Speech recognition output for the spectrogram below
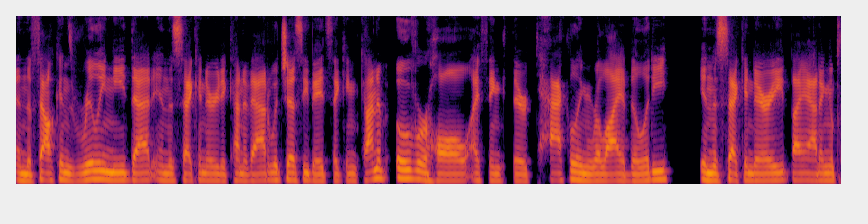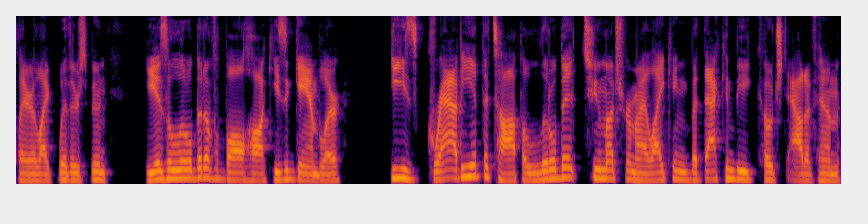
and the Falcons really need that in the secondary to kind of add with Jessie Bates. They can kind of overhaul, I think, their tackling reliability in the secondary by adding a player like Witherspoon. He is a little bit of a ball hawk. He's a gambler. He's grabby at the top, a little bit too much for my liking, but that can be coached out of him.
